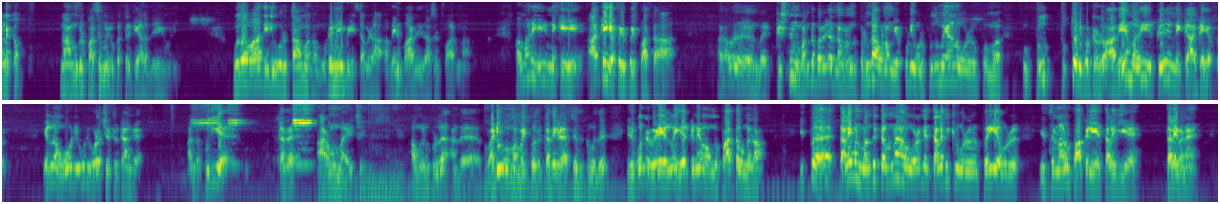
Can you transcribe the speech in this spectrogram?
வணக்கம். நான் உங்கள் பாசமிகு பத்திரிகையாளர் தேவிமணி உதவாதினி ஒரு தாமதம் உடனே விழி தமிழா அப்படின்னு பாரதிதாசன் பாடினான் அது மாதிரி இன்னைக்கு ஆர்கேஎஃப்ஐ போய் பார்த்தா அதாவது இந்த கிருஷ்ணன் வந்த பிறகு அந்த பிருந்தாவனம் எப்படி ஒரு புதுமையான ஒரு பு- ம- புது புத்தொடி பெற்றதோ அதே மாதிரி இருக்குது இன்னைக்கு ஆர்கேஎஃப். எல்லாம் ஓடி ஓடி உழைச்சிட்டு இருக்காங்க. அந்த புதிய கதை ஆரம்பமாயிருச்சு. அவங்களுக்குள்ள அந்த வடிவம் அமைப்பது கதைகளை செதுக்குவது இது போன்ற வேலைகள்லாம் ஏற்கனவே அவங்க பார்த்தவங்க தான். இப்போ தலைவன் வந்துட்டோம்னா உடனே தலைவிக்கு ஒரு பெரிய ஒரு இத்தனை நாளும் பார்க்கலையே தலைவிய தலைவனை.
